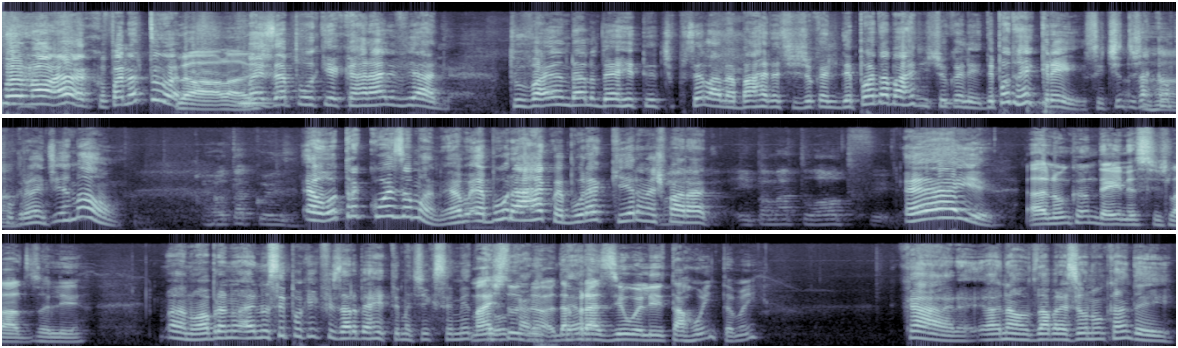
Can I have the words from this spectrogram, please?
Foi mal, é, a culpa não é tua. Não, lógico. Mas é porque, caralho, viado, tu vai andar no BRT, tipo, sei lá, na Barra da Tijuca ali, depois da Barra de Tijuca ali, depois do Recreio, sentido já Aham. Campo Grande, irmão, É outra coisa. é outra coisa, mano, é, é buraco, é buraqueira nas paradas. Ir pra Mato Alto, filho. É aí. Eu nunca andei nesses lados ali. Mano, obra, não, eu não sei por que que fizeram BRT, mas tinha que ser metrô, Mas do- cara. da Brasil ali tá ruim também? Cara, não, da Brasil eu nunca andei.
